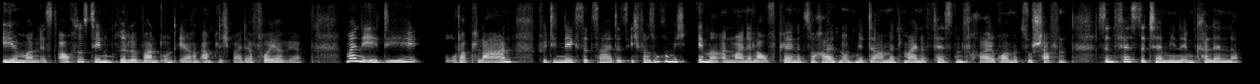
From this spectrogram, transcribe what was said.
Ehemann ist auch systemrelevant und ehrenamtlich bei der Feuerwehr. Meine Idee oder Plan für die nächste Zeit ist, ich versuche mich immer an meine Laufpläne zu halten und mir damit meine festen Freiräume zu schaffen. Es sind feste Termine im Kalender.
